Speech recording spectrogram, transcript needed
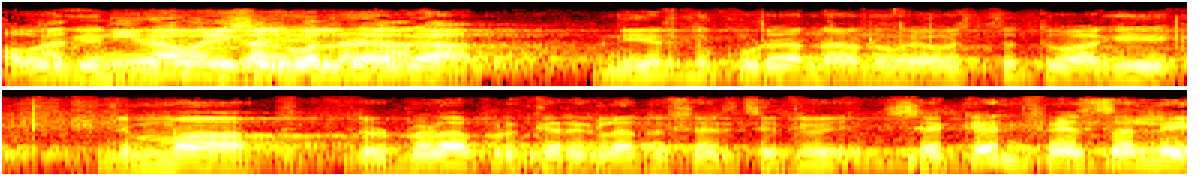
ಅವರಿಗೆ ಅದು ನೀರ್ದು ಕೂಡ ನಾನು ವ್ಯವಸ್ಥಿತವಾಗಿ ನಿಮ್ಮ ದೊಡ್ಡಬಳ್ಳಾಪುರ ಕೆರೆಗಳನ್ನು ಸೇರಿಸಿದ್ವಿ. ಸೆಕೆಂಡ್ ಫೇಸಲ್ಲಿ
